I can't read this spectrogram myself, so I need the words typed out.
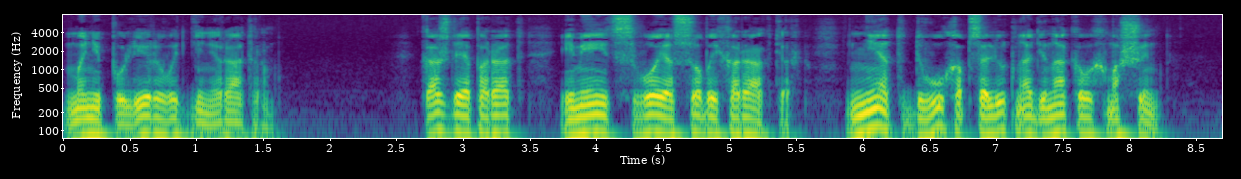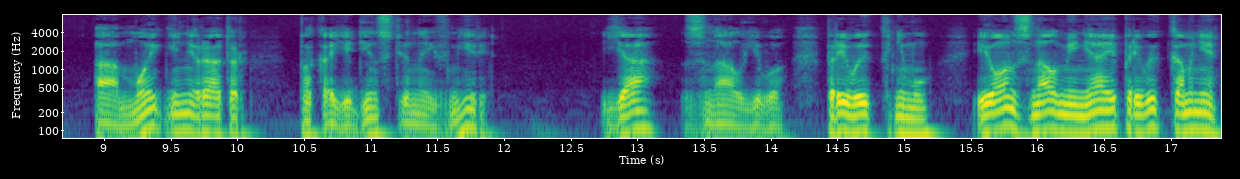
манипулировать генератором. Каждый аппарат имеет свой особый характер. Нет двух абсолютно одинаковых машин. А мой генератор пока единственный в мире. Я знал его, привык к нему, и он знал меня и привык ко мне.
